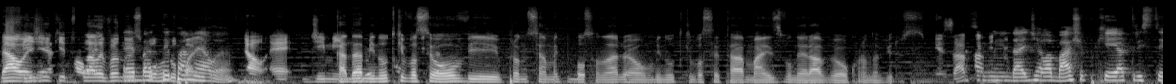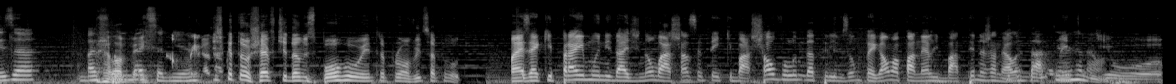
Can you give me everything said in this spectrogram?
da Finge OMS que tu tá levando É esporro bater do pai. panela. não, é diminuir. Cada minuto que você ouve pronunciamento do Bolsonaro é um minuto que você tá mais vulnerável ao coronavírus. A Exatamente. imunidade ela baixa porque a tristeza baixa a Ela vem. sabia? Diz que teu chefe te dando esporro, entra por um ouvido e sai pelo outro. Mas é que pra imunidade não baixar, você tem que baixar o volume da televisão, pegar uma panela e bater na janela. E bater na janela. Que o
